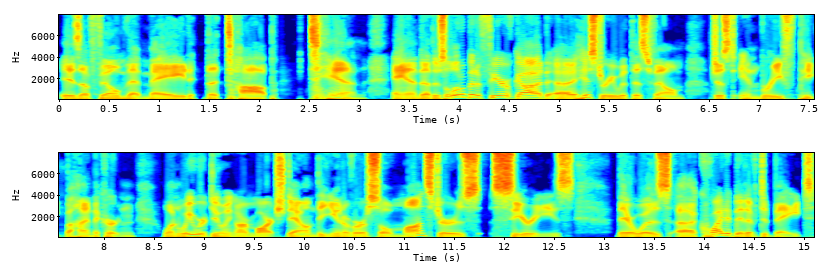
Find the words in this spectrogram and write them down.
is a film that made the top 10. And uh, there's a little bit of Fear of God uh, history with this film. Just in brief, peek behind the curtain. When we were doing our March Down the Universal Monsters series, there was uh, quite a bit of debate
